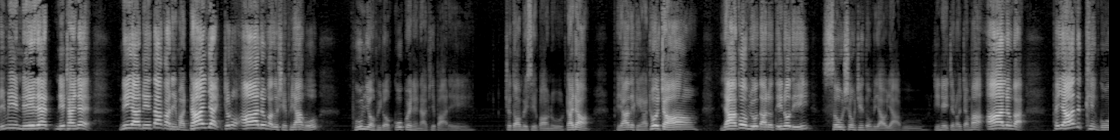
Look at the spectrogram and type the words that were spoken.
မိမိနေတဲ့နေထိုင်တဲ့နေရာဒေတာကနေမှဓာတ်ရိုက်ကျွန်တော်အားလုံးကဆိုရှင်ဘုရားကိုဖူးမြော်ပြီးတော့ကိုးကွယ်နေတာဖြစ်ပါတယ်ချစ်တော်မိတ်ဆွေပေါင်းတို့ဒါကြောင့်ဘုရားသခင်ကထို့ကြောင့်ယာကုပ်မျိုးသားတို့တင်တို့သည်ဆုံးရှုံးခြင်းတို့မရောက်ရဘူးဒီနေ့ကျွန်တော်ကျွန်မအားလုံးက ဖျားသခင်ကို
